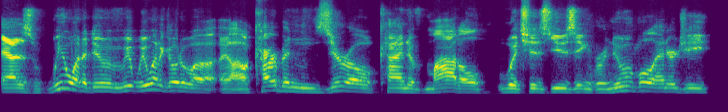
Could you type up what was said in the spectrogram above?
as we want to do, we, we want to go to a, a carbon zero kind of model, which is using renewable energy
